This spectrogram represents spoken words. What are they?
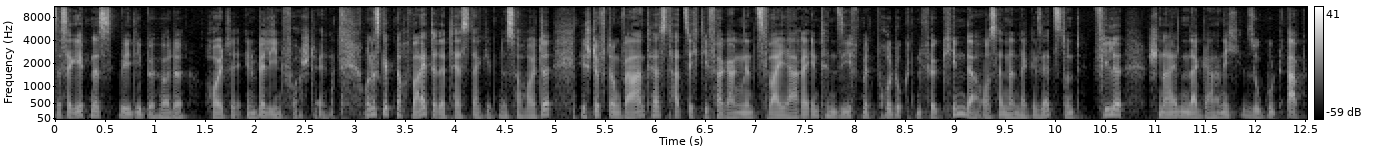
Das Ergebnis will die Behörde heute in Berlin vorstellen. Und es gibt noch weitere Testergebnisse heute. Die Stiftung Warentest hat sich die vergangenen zwei Jahre intensiv mit Produkten für Kinder auseinandergesetzt und viele schneiden da gar nicht so gut ab.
